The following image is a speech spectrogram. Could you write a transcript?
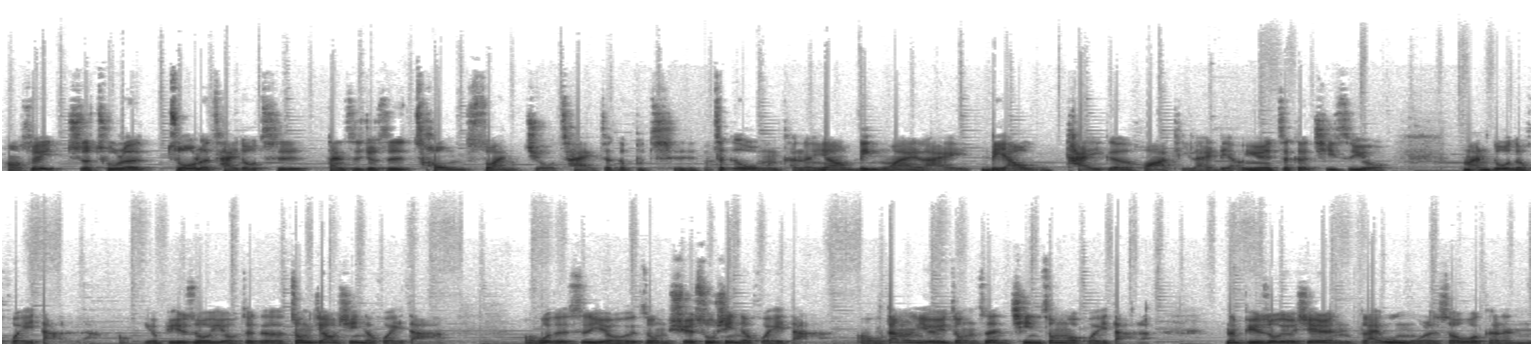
哦，所以就除了所有的菜都吃，但是就是葱蒜韭菜这个不吃，这个我们可能要另外来聊，开一个话题来聊，因为这个其实有蛮多的回答的啦，哦，有比如说有这个宗教性的回答，或者是有一种学术性的回答，哦，当然有一种是很轻松的回答啦。那比如说有些人来问我的时候，我可能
